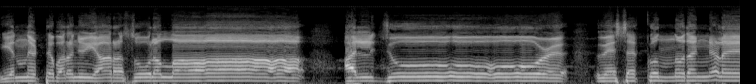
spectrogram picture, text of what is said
എന്നിട്ട് പറഞ്ഞു യാ റസൂലല്ലാ അൽജൂ വിശക്കുന്നു തങ്ങളെ.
